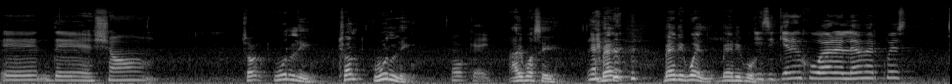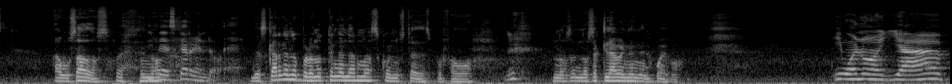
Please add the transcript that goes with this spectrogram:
eh, de Sean. Sean Woodley. Sean Woodley. Ok. Algo así. Very, very well, very good. Y si quieren jugar el EverQuest, abusados. ¿no? Descárguenlo. Descárguenlo, pero no tengan armas con ustedes, por favor. No, no se claven en el juego. Y bueno, ya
